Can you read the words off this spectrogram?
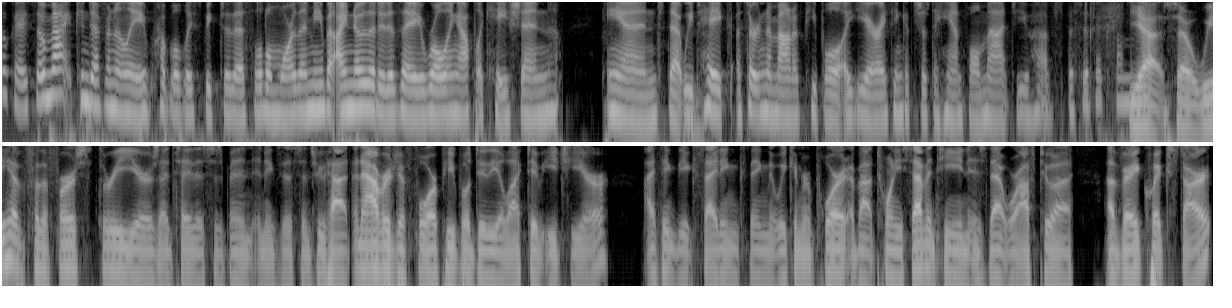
Okay, so Matt can definitely probably speak to this a little more than me, but I know that it is a rolling application and that we mm-hmm. take a certain amount of people a year. I think it's just a handful. Matt, do you have specifics on that? Yeah, so we have for the first three years, I'd say this has been in existence. We've had an average of four people do the elective each year. I think the exciting thing that we can report about 2017 is that we're off to a, a very quick start.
